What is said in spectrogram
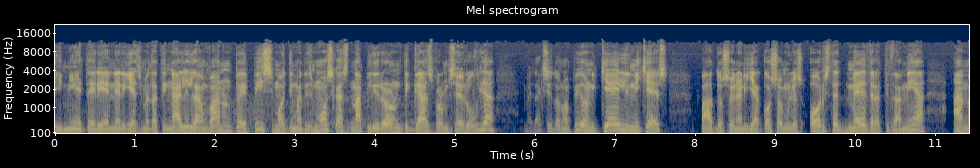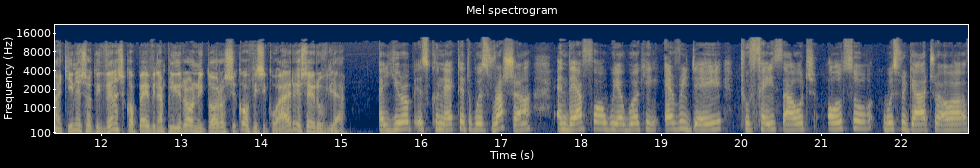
Η μία εταιρεία ενέργειας μετά την άλλη λαμβάνουν το επίσημο αίτημα τη Μόσχα να πληρώνουν την Gazprom σε ρούβλια, μεταξύ των οποίων και ελληνικές. Πάντως, ο ενεργειακός όμιλος Orsted με έδρα τη Δανία ανακοίνωσε ότι δεν σκοπεύει να πληρώνει το ρωσικό φυσικό αέριο σε ρούβλια. Europe is connected with Russia, and therefore we are working every day to phase out also with regard to our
